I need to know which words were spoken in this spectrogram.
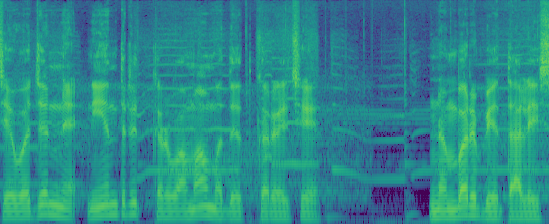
જે વજનને નિયંત્રિત કરવામાં મદદ કરે છે. નંબર બેતાલીસ.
